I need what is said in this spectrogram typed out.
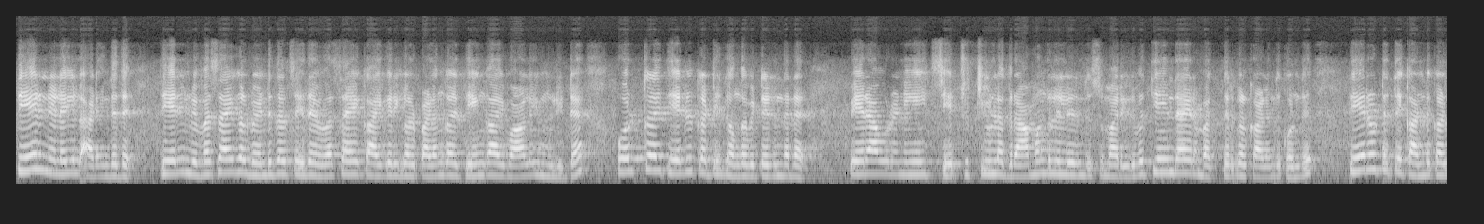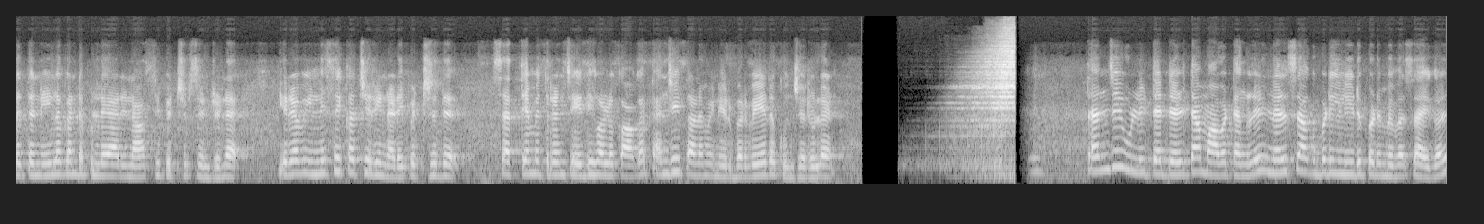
தேர் நிலையில் அடைந்தது. தேரில் விவசாயிகள் வேண்டுதல் செய்த விவசாய காய்கறிகள் பழங்கள் தேங்காய் வாழை உள்ளிட்ட பொருட்களை தேரில் கட்டி தொங்கவிட்டிருந்தனர். பேராவூரணியை சுற்றியுள்ள கிராமங்களிலிருந்து சுமார் இருபத்தி ஐந்தாயிரம் பக்தர்கள் கலந்து கொண்டு தேரோட்டத்தை கண்டு கழுத்த நீலகண்ட பிள்ளையாரின் ஆசி பெற்று சென்றனர். இரவு இன்னிசை கச்சேரி நடைபெற்றது. சத்யமித்ரன் செய்திகளுக்காக தஞ்சை தலைமை நிருபர் வேத குஞ்சருளன் தஞ்சை உள்ளிட்ட டெல்டா மாவட்டங்களில் நெல் சாகுபடியில் ஈடுபடும் விவசாயிகள்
